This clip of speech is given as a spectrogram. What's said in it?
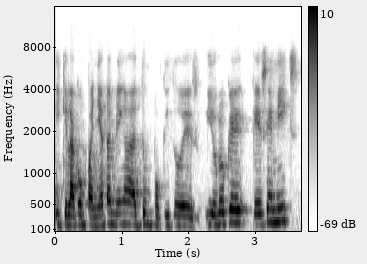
y que la compañía también adapte un poquito de eso. Y yo creo que, que ese mix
